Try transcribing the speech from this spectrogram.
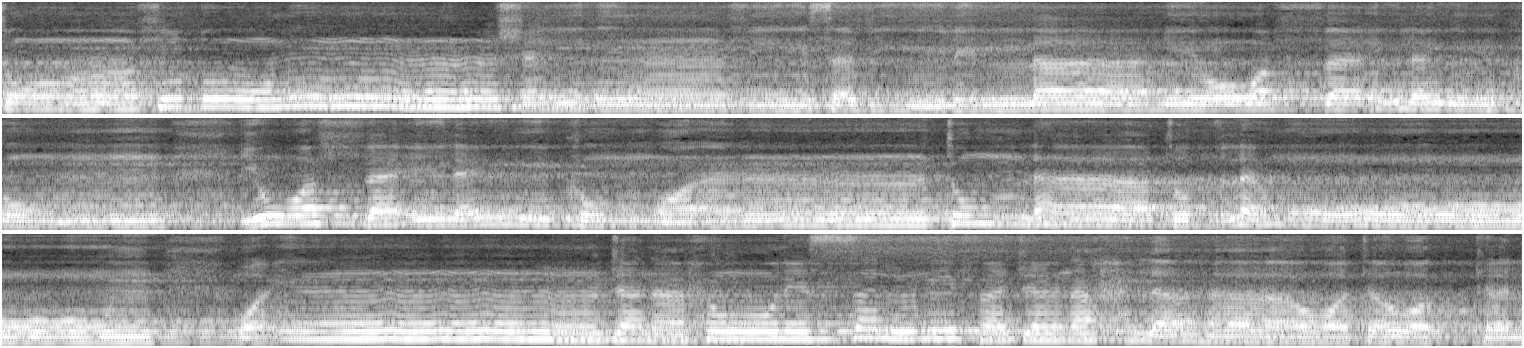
تنفقوا من شيء في سبيل الله يوفى إليكم يوفى إليكم وأنتم لا تظلمون. وإن جنحوا للسلم فاجنح لها وتوكل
